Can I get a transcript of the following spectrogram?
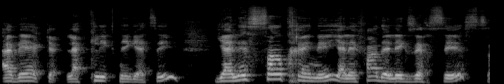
avec la clique négative? Ils allaient s'entraîner, ils allaient faire de l'exercice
